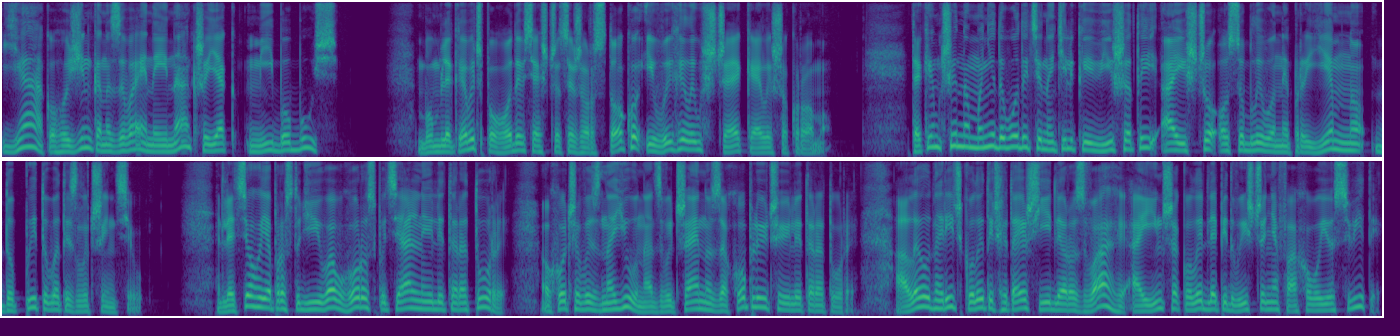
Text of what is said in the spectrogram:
Я, кого жінка називає не інакше, як мій бабусь. Бумблякевич погодився, що це жорстоко, і вихилив ще келишок рому. Таким чином, мені доводиться не тільки вішати, а й що особливо неприємно допитувати злочинців. Для цього я простудіював гору спеціальної літератури, охоче визнаю надзвичайно захоплюючої літератури, але одна річ, коли ти читаєш її для розваги, а інша коли для підвищення фахової освіти.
